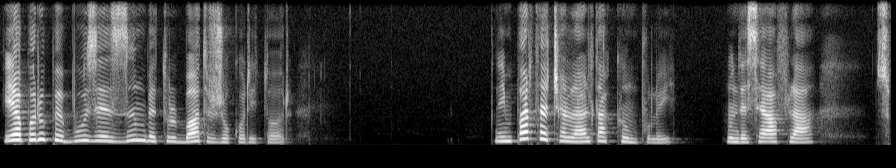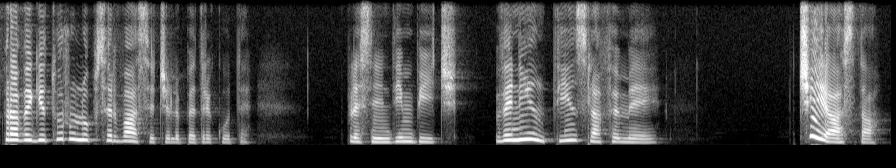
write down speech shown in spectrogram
i-a apărut pe buze zâmbetul bat jocoritor. Din partea cealaltă a câmpului, unde se afla, supraveghetorul observase cele petrecute. Plesnind din bici, veni întins la femeie. Ce e asta?"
